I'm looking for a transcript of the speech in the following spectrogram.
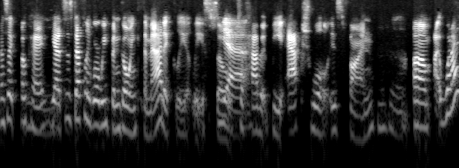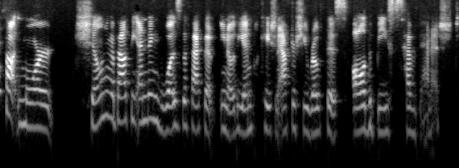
I was like, okay, Mm. yeah, this is definitely where we've been going thematically at least. So yeah. to have it be actual is fun. Mhm. Um, I, what I thought more chilling about the ending was the fact that you know the implication after she wrote this, all the beasts have vanished.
